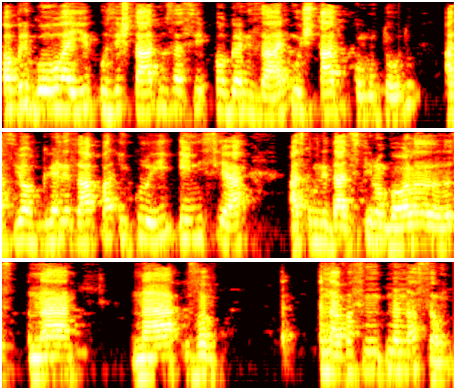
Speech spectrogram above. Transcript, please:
obrigou aí os estados a se organizarem, o estado como um todo, a se organizar para incluir e iniciar as comunidades quilombolas na, na, na vacinação.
